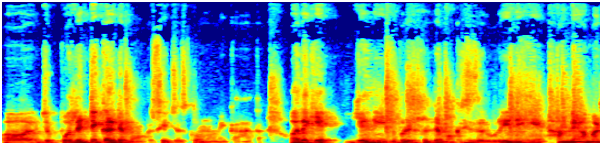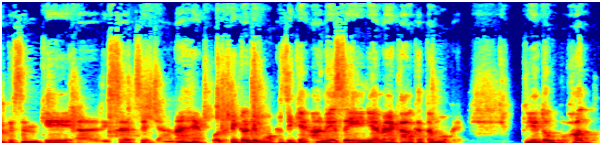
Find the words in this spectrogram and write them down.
और जो पॉलिटिकल डेमोक्रेसी जिसको उन्होंने कहा था। और देखिए, ये नहीं कि पॉलिटिकल डेमोक्रेसी ज़रूरी नहीं है। हमने अमर्त्य सेन के रिसर्च से जाना है। पॉलिटिकल डेमोक्रेसी के आने से इंडिया में अकाल खत्म हो गए। तो ये तो बहुत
